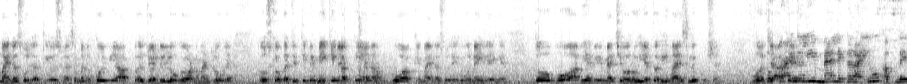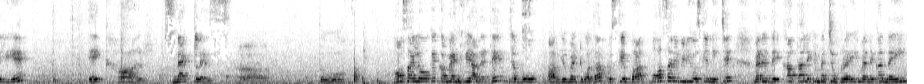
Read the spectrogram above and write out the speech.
माइनस हो जाती है उसमें से। मतलब कोई भी आप ज्वेलरी लोगे ऑर्नामेंट लोगे तो उसके ऊपर जितनी भी मेकिंग लगती है ना वो आपकी माइनस हो जाएगी वो नहीं लेंगे। तो वो अभी अभी मैच्योर हुई है तो रीमा इसलिए खुश है। वो तो जाके फाइनली मैं लेकर आई हूँ अपने लिए एक हार नेकलेस हाँ। तो बहुत सारे लोगों के कमेंट भी आ रहे थे जब वो आर्ग्यूमेंट हुआ था। उसके बाद बहुत सारे वीडियोस के नीचे मैंने देखा था, लेकिन मैं चुप रही। मैंने कहा, नहीं,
